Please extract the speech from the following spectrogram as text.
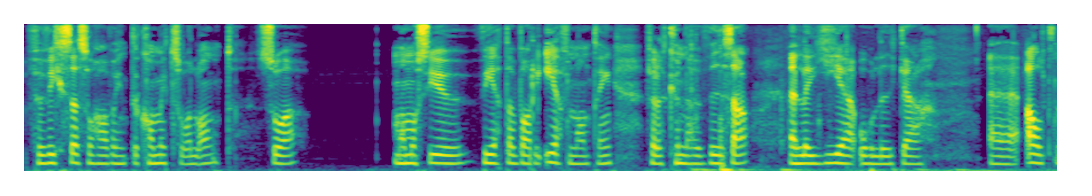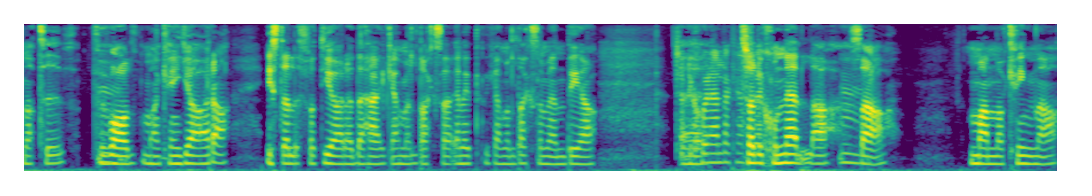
för vissa så har vi inte kommit så långt. Så man måste ju veta vad det är för någonting för att kunna visa eller ge olika eh, alternativ för Mm. vad man kan göra istället för att göra det här gammeldagsa, eller inte gammeldagsa men det Traditionella kanske? traditionella Mm. så man och kvinna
